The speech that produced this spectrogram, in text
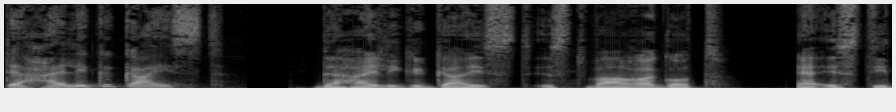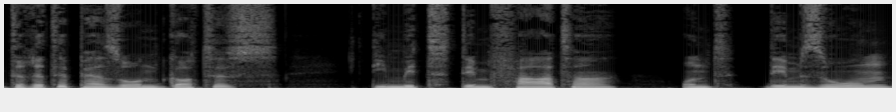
der Heilige Geist? Der Heilige Geist ist wahrer Gott. Er ist die dritte Person Gottes, die mit dem Vater und dem Sohn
